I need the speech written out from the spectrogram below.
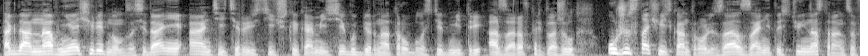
Тогда на внеочередном заседании антитеррористической комиссии губернатор области Дмитрий Азаров предложил ужесточить контроль за занятостью иностранцев.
